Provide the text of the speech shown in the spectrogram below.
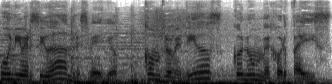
Universidad Andrés Bello, comprometidos con un mejor país.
